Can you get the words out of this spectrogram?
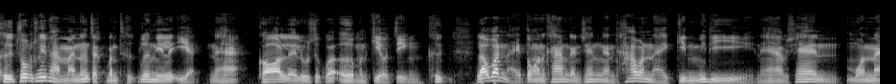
คือช่วงที่ผ่านมาเนื่องจากบันทึกเรื่องนี้ละเอียดนะฮะก็เลยรู้สึกว่าเออมันเกี่ยวจริง คือ แล้ววันไหนตรงกันข้ามกันเช่นกัน ถ้าวันไหนกินไม่ดีนะครับ เช่นวันไหน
